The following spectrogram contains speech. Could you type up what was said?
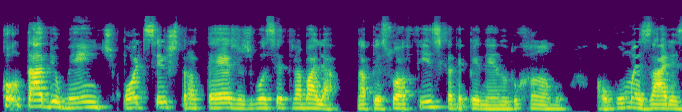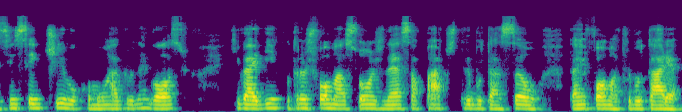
contabilmente, pode ser estratégia de você trabalhar na pessoa física, dependendo do ramo, algumas áreas de incentivo, como o agronegócio, que vai vir com transformações nessa parte de tributação da reforma tributária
